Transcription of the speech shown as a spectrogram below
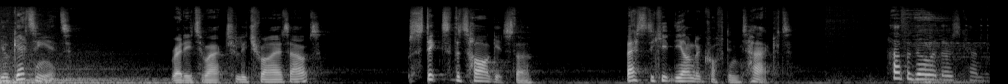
You're getting it. Ready to actually try it out? Stick to the targets, though. Best to keep the Undercroft intact. Have a go at those candles.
